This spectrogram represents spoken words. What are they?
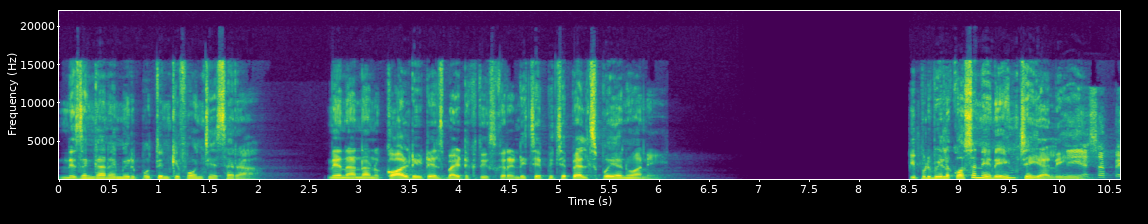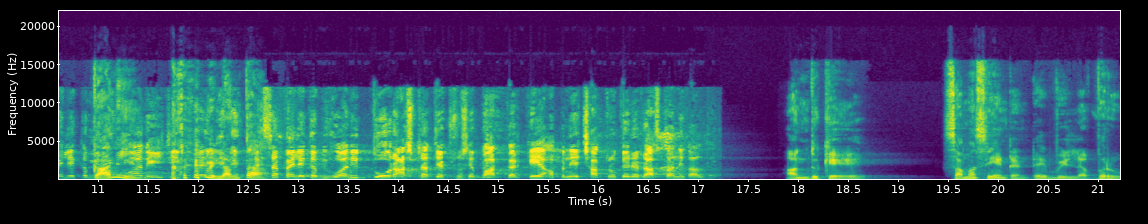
నిజంగానే మీరు పుతిన్కి ఫోన్ చేశారా నేను అన్నాను కాల్ డీటెయిల్స్ బయటకు తీసుకురండి చెప్పి చెప్పి అలసిపోయాను అని ఇప్పుడు వీళ్ళ కోసం నేనేం చెయ్యాలి ऐसा पहले कभी కానీ हुआ नहीं जी पहले- వీళ్ళంతా ऐसा पहले कभी हुआ नहीं दो राष्ट्र अध्यक्षों से बात करके अपने छात्रों के लिए रास्ता निकाल दे అందుకే సమస్య ఏంటంటే వీళ్ళెవ్వరూ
